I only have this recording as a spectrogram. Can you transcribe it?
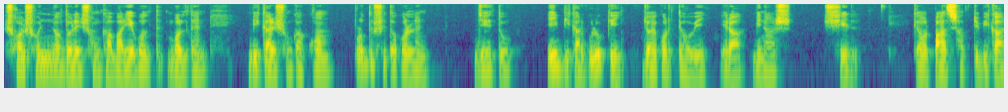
সসৈন্য দলের সংখ্যা বাড়িয়ে বলতে, বলতেন। বিকারের সংখ্যা কম প্রদর্শিত করলেন। যেহেতু এই বিকারগুলোকেই জয় করতে হবে, এরা বিনাশশীল। কেবল পাঁচ, সাতটি বিকার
